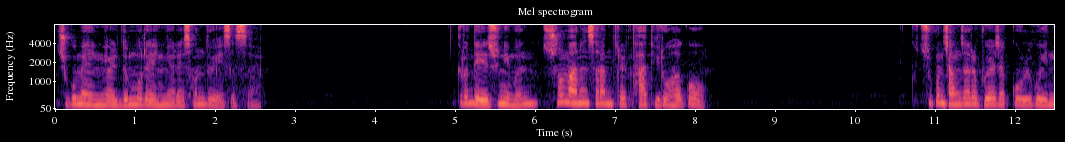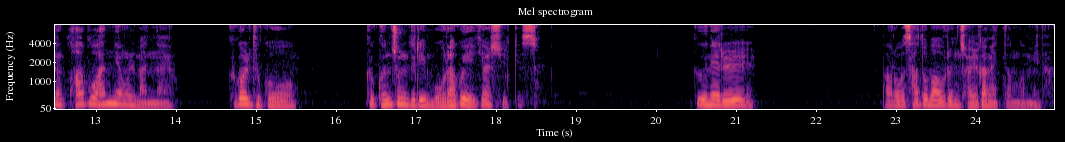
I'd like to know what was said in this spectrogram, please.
죽음의 행렬, 눈물의 행렬에 선두에 있었어요. 그런데 예수님은 수많은 사람들을 다 뒤로 하고 그 죽은 장자를 부여잡고 울고 있는 과부 한 명을 만나요. 그걸 두고 그 군중들이 뭐라고 얘기할 수 있겠어요? 그 은혜를 바로 사도 바울은 절감했던 겁니다.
